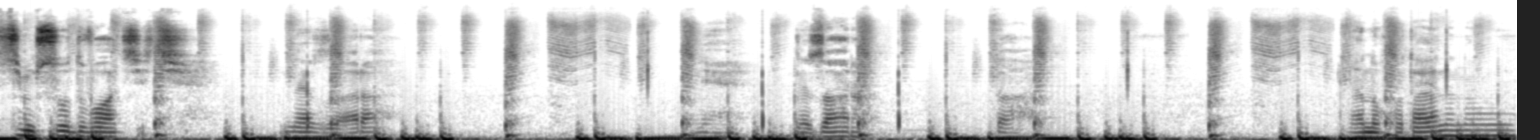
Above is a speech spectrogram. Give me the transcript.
720. Не зараз. Ні, не зараз. Да. А ну хватає на нову.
